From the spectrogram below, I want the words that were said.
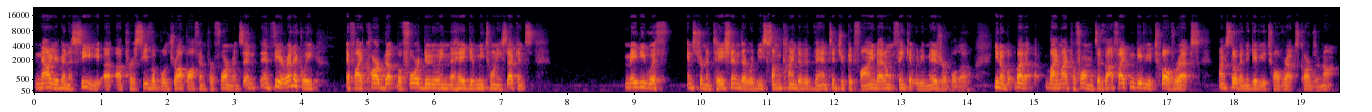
now you're going to see a, a perceivable drop off in performance. And, and theoretically, if I carbed up before doing the, hey, give me 20 seconds, maybe with instrumentation, there would be some kind of advantage you could find. I don't think it would be measurable though. You know, but by, by my performance, if, if I can give you 12 reps, I'm still going to give you 12 reps, carbs or not.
